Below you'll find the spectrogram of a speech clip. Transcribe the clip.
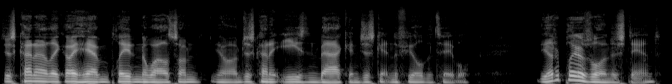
Just kind of like I haven't played in a while, so I'm you know I'm just kind of easing back and just getting the feel of the table. The other players will understand.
